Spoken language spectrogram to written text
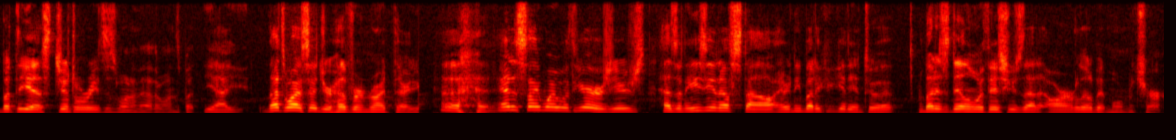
but the, yes gentle reads is one of the other ones. But yeah that's why i said you're hovering right there. Uh, and the same way with yours. Yours has an easy enough style. Anybody could get into it but it's dealing with issues that are a little bit more mature.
